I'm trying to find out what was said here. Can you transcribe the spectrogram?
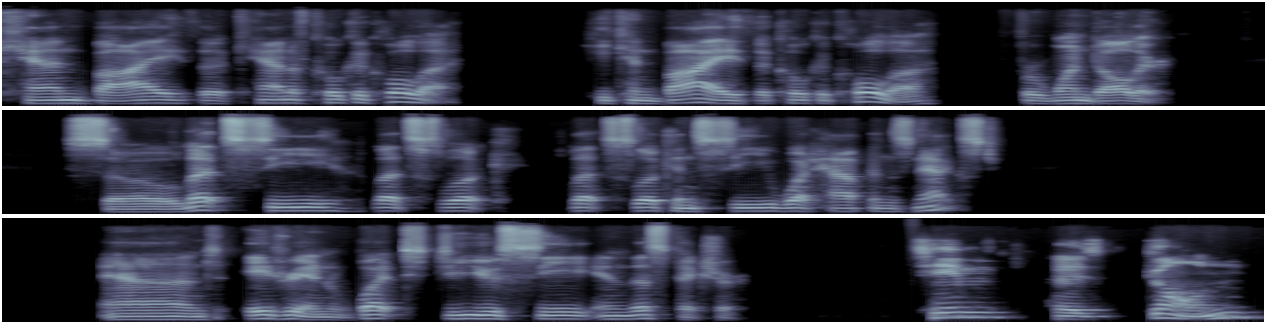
can buy the can of Coca-Cola. He can buy the Coca-Cola for one dollar. So let's see, let's look, let's look and see what happens next. And Adrian, what do you see in this picture? Tim has gone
